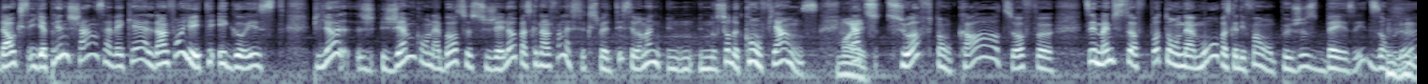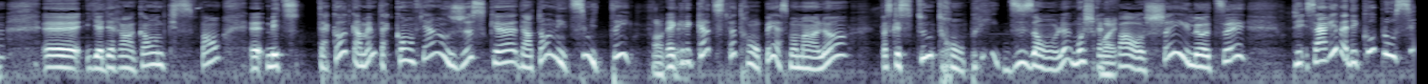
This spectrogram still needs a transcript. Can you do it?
Donc, il a pris une chance avec elle. Dans le fond, il a été égoïste. Puis là, j'aime qu'on aborde ce sujet-là parce que dans le fond, la sexualité, c'est vraiment une, une notion de confiance. Ouais. Quand tu, tu offres ton corps, tu offres, euh, tu sais, même si tu offres pas ton amour, parce que des fois, on peut juste baiser, disons-le. Mhm. Euh, Il y a des rencontres qui se font, euh, mais tu t'accordes quand même ta confiance jusque dans ton intimité. Ok. Fait que quand tu te fais tromper à ce moment-là, parce que c'est une tromperie, disons-le, moi je serais Ouais. fâchée, là, tu sais. Puis ça arrive à des couples aussi,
